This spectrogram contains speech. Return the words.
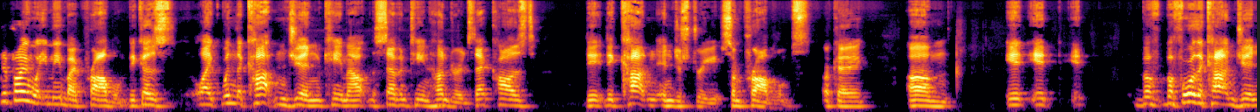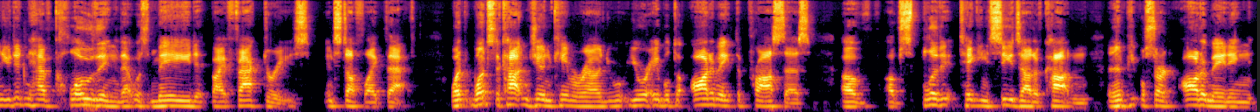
Define what you mean by problem, because like when the cotton gin came out in the 1700s, that caused the, the cotton industry some problems. Okay, um, it it it before the cotton gin, you didn't have clothing that was made by factories and stuff like that. Once the cotton gin came around, you, you were able to automate the process of of splitting taking seeds out of cotton and then people started automating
